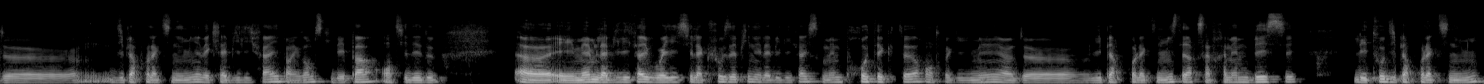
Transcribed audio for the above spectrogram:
d'hyperprolactinémie avec la Bilify, par exemple, ce qui n'est pas anti-D2. Euh, et même la Bilify, vous voyez ici, la clozapine et la Bilify sont même protecteurs, entre guillemets, euh, de l'hyperprolactinémie, c'est-à-dire que ça ferait même baisser les taux d'hyperprolactinémie.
